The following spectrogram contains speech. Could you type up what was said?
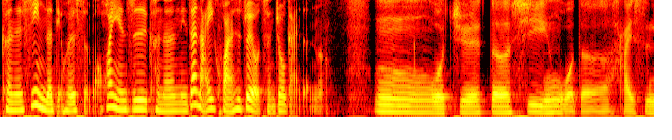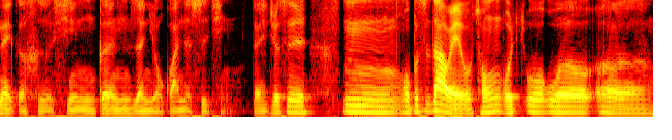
可能吸引的点会是什么？换言之，可能你在哪一环是最有成就感的呢？嗯，我觉得吸引我的还是那个核心跟人有关的事情。对，就是，嗯，我不知道诶，我从我我我呃，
